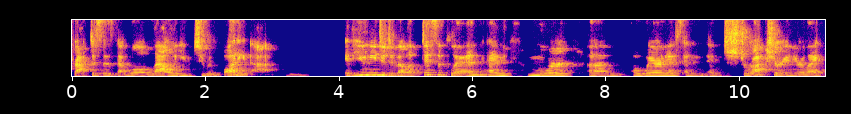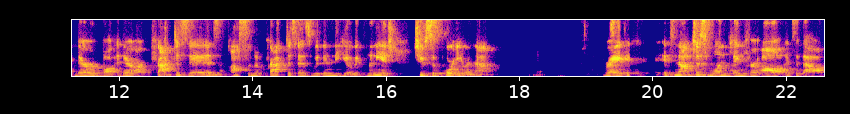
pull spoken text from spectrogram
practices that will allow you to embody that. Hmm. If you need to develop discipline and more um, awareness and, and structure in your life, there are, there are practices, asana practices within the yogic lineage to support you in that. Right? It's, it's not just one thing for all, it's about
